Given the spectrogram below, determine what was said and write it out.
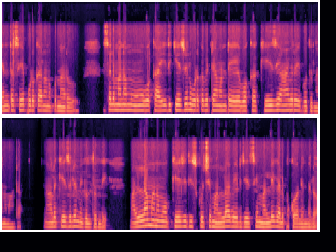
ఎంతసేపు ఉడకాలనుకున్నారు? అసలు మనము ఒక ఐదు కేజీలు ఉడకబెట్టామంటే ఒక కేజీ ఆవిరైపోతుంది అనమాట నాలుగు కేజీలే మిగులుతుంది. మళ్ళా మనము ఒక కేజీ తీసుకొచ్చి మళ్ళా వేడి చేసి మళ్ళీ కలుపుకోవాలి ఇందులో.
